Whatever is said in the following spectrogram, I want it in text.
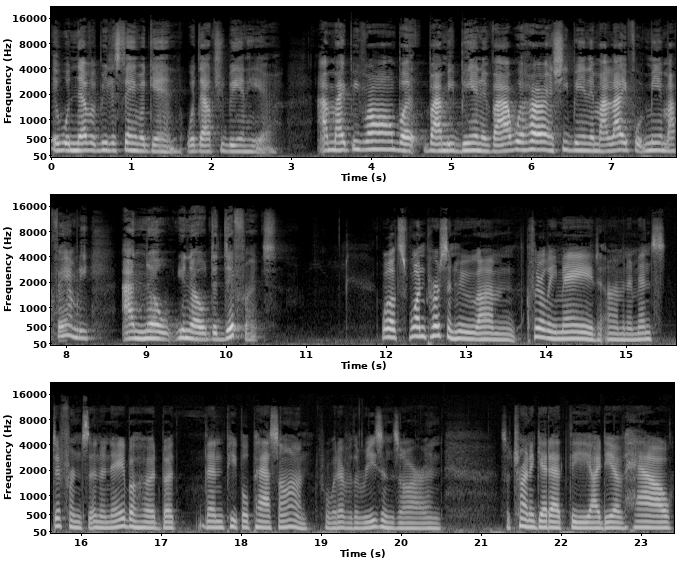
it will never be the same again without you being here. I might be wrong, but by me being involved with her and she being in my life with me and my family, I know, you know, the difference. Well, it's one person who um, clearly made um, an immense difference in a neighborhood, but then people pass on for whatever the reasons are. And so trying to get at the idea of how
